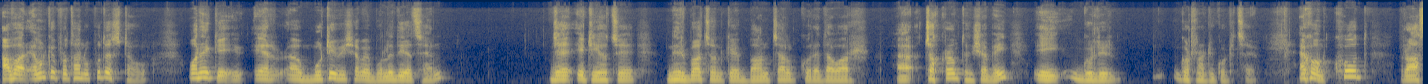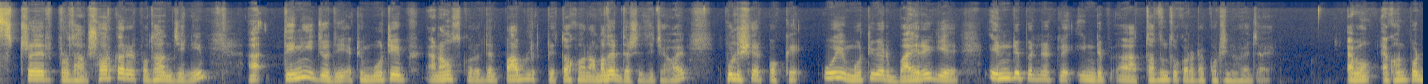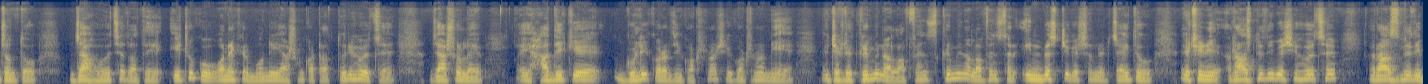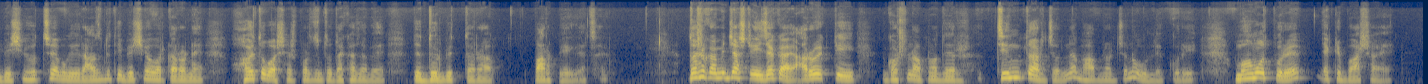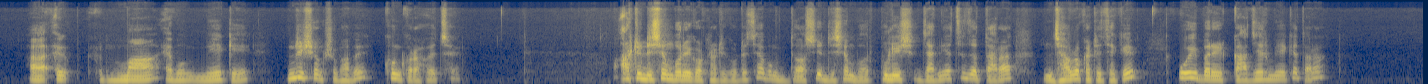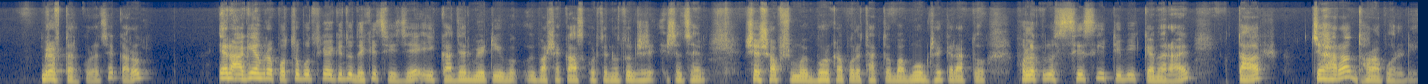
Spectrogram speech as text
আবার এমনকি প্রধান উপদেষ্টাও অনেকে এর মোটিভ হিসাবে বলে দিয়েছেন যে এটি হচ্ছে নির্বাচনকে বানচাল করে দেওয়ার চক্রান্ত হিসাবেই এই গুলির ঘটনাটি ঘটেছে। এখন খোদ রাষ্ট্রের প্রধান, সরকারের প্রধান যিনি তিনি যদি একটি মোটিভ অ্যানাউন্স করে দেন পাবলিকলি তখন আমাদের দেশে যেটি হয়, পুলিশের পক্ষে ওই মোটিভের বাইরে গিয়ে ইন্ডিপেন্ডেন্টলি তদন্ত করাটা কঠিন হয়ে যায়। এবং এখন পর্যন্ত যা হয়েছে তাতে এটুকু অনেকের মনে এই আশঙ্কাটা তৈরি হয়েছে যে আসলে এই হাদিকে গুলি করার যে ঘটনা, সেই ঘটনা নিয়ে এটি একটি ক্রিমিনাল অফেন্স ক্রিমিনাল অফেন্সের ইনভেস্টিগেশনের চাইতেও এটি নিয়ে রাজনীতি বেশি হয়েছে, রাজনীতি বেশি হচ্ছে এবং এই রাজনীতি বেশি হওয়ার কারণে হয়তোবা শেষ পর্যন্ত দেখা যাবে যে দুর্বৃত্তরা পার পেয়ে গেছে। দর্শক, আমি জাস্ট এই জায়গায় আরও একটি ঘটনা আপনাদের চিন্তার জন্য, ভাবনার জন্য উল্লেখ করি। মোহাম্মদপুরে একটি বাসায় মা এবং মেয়েকে নৃশংসভাবে খুন করা হয়েছে। আটই ডিসেম্বর এই ঘটনাটি ঘটেছে এবং দশই ডিসেম্বর পুলিশ জানিয়েছে যে তারা ঝালকাঠি থেকে ওই বাড়ির কাজের মেয়েকে তারা গ্রেফতার করেছে। কারণ এর আগে আমরা পত্রপত্রিকায় কিন্তু দেখেছি যে এই কাজের মেয়েটি ওই বাসায় কাজ করতে নতুন এসেছে। সে সবসময় বোরকা পরে থাকতো বা মুখ ঢেকে রাখতো। ফলে কোনো সিসিটিভি ক্যামেরায় তার চেহারা ধরা পড়েনি।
